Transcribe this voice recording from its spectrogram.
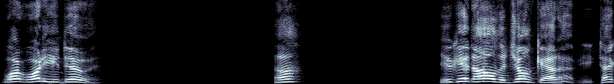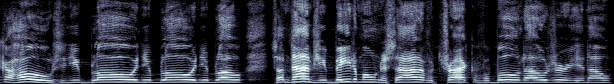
What What are you doing? Huh? You're getting all the junk out of it. You take a hose and you blow and you blow and you blow. Sometimes you beat them on the side of a track of a bulldozer, you know.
